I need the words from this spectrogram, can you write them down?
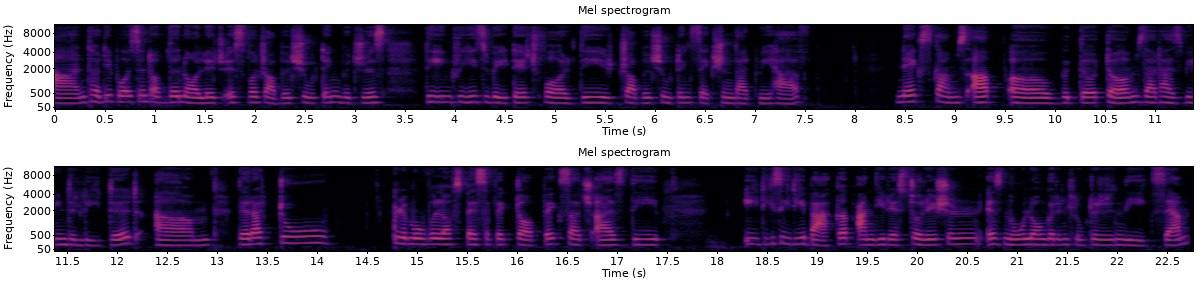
And 30% of the knowledge is for troubleshooting, which is the increased weightage for the troubleshooting section that we have. Next comes up uh, with the terms that has been deleted. Um, there are two removal of specific topics such as the etcd backup and the restoration is no longer included in the exam.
